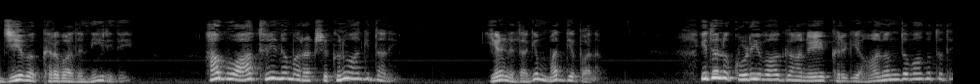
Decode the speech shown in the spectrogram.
ಜೀವಕರವಾದ ನೀರಿದೆ. ಹಾಗೂ ಆತನೇ ನಮ್ಮ ರಕ್ಷಕನೂ ಆಗಿದ್ದಾನೆ. ಎರಡನೇದಾಗಿ ಮದ್ಯಪಾನ. ಇದನ್ನು ಕುಡಿಯುವಾಗ ಅನೇಕರಿಗೆ ಆನಂದವಾಗುತ್ತದೆ.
